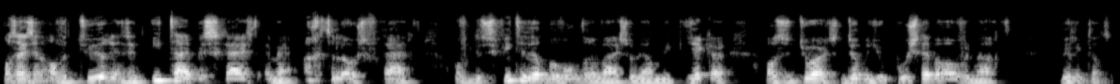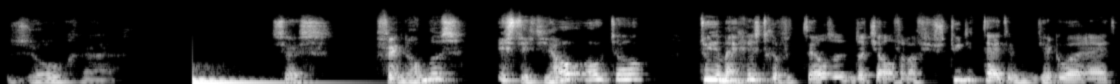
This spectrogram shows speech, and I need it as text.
Als hij zijn avonturen in zijn e-type beschrijft en mij achterloos vraagt of ik de suite wil bewonderen waar zowel Mick Jagger als George W. Bush hebben overnacht, wil ik dat zo graag. 6. Fernandes, is dit jouw auto? Toen je mij gisteren vertelde dat je al vanaf je studietijd in een Jaguar rijdt,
